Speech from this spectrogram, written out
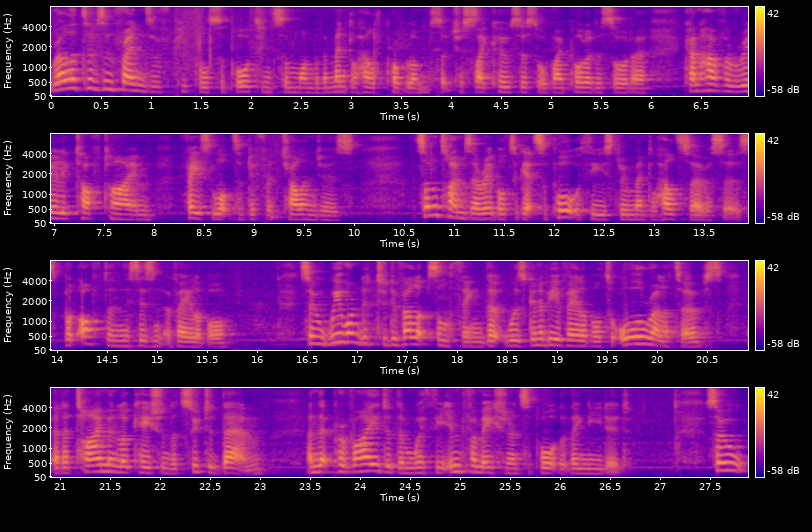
Relatives and friends of people supporting someone with a mental health problem, such as psychosis or bipolar disorder, can have a really tough time, face lots of different challenges. Sometimes they're able to get support with these through mental health services, but often this isn't available. So we wanted to develop something that was going to be available to all relatives at a time and location that suited them and that provided them with the information and support that they needed. So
